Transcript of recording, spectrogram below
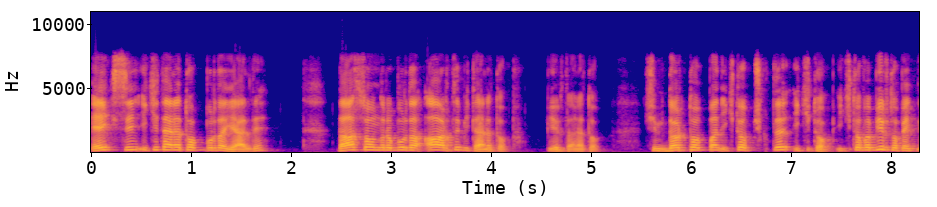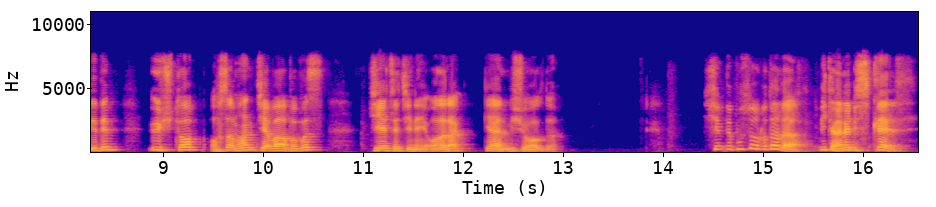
Eksi 2 tane top burada geldi. Daha sonra burada artı bir tane top. Bir tane top. Şimdi 4 toptan 2 top çıktı. 2 top. 2 topa 1 top ekledim. 3 top. O zaman cevabımız C seçeneği olarak gelmiş oldu. Şimdi bu soruda da bir tane bisiklet.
